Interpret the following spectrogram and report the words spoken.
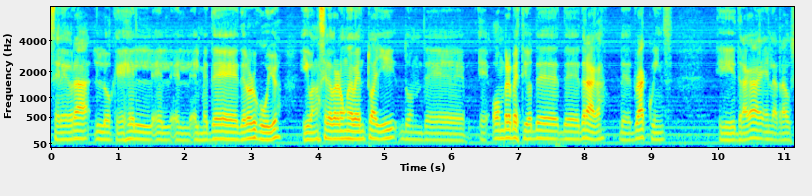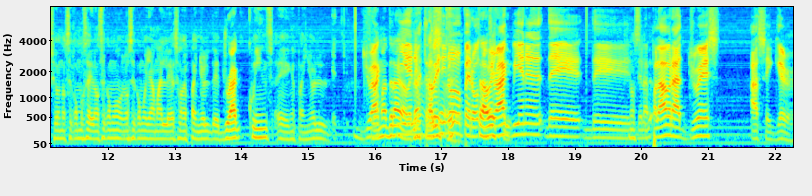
celebra lo que es el, el- el- mes de- del orgullo y van a celebrar un evento allí donde eh, hombres vestidos de draga, de drag queens, y draga en la traducción no sé cómo se no sé cómo no sé cómo llamarle eso en español de drag queens eh, en español Drag llama draga, viene, no, pero Travesti. drag viene de, de, No de sé. la palabra dress as a girl.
